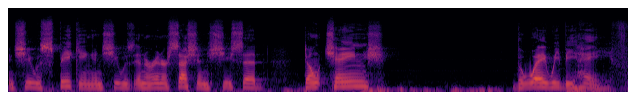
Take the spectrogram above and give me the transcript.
And she was speaking, and she was in her intercession. She said, Don't change the way we behave,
